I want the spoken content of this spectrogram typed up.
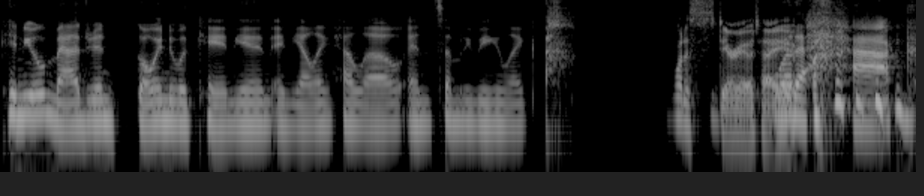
can you imagine going to a canyon and yelling hello and somebody being like What a stereotype. what a hack.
